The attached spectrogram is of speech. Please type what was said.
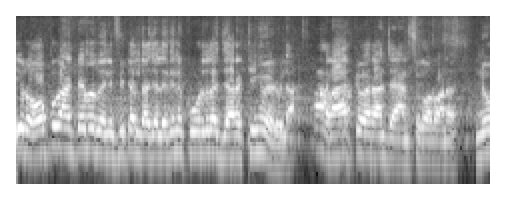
ഈ റോപ്പ് കണക്ട് ചെയ്യുമ്പോൾ ബെനിഫിറ്റ് എന്താ വെച്ചാൽ ഇതിന് കൂടുതൽ ജർക്കിങ് വരില്ല ക്രാക്ക് വരാൻ ചാൻസ് കുറവാണ്. ന്യൂ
